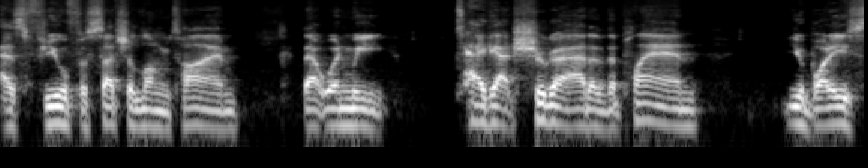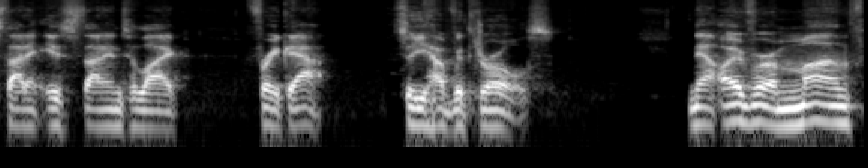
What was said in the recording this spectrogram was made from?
as fuel for such a long time that when we take out sugar out of the plan, your body starting is starting to like freak out. So you have withdrawals. Now, over a month,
